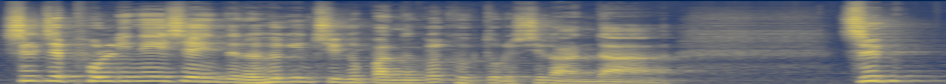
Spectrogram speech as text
실제 폴리네시아인들은 흑인 취급받는 걸 극도로 싫어한다 즉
